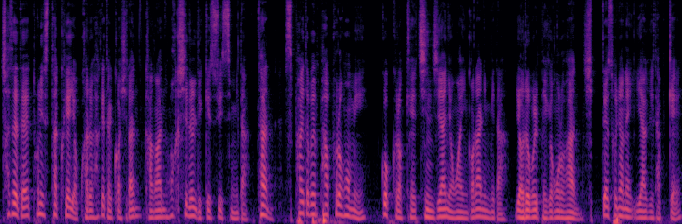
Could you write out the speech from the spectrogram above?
차세대 토니 스타크의 역할을 하게 될 것이란 강한 확신을 느낄 수 있습니다. 단 스파이더맨 파프롬 홈이 꼭 그렇게 진지한 영화인 건 아닙니다. 여름을 배경으로 한 10대 소년의 이야기답게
